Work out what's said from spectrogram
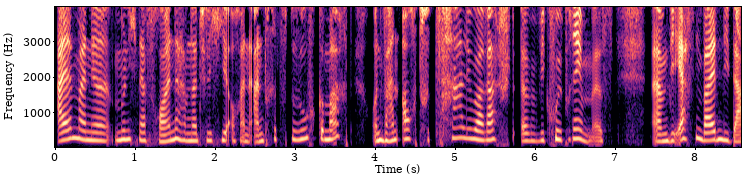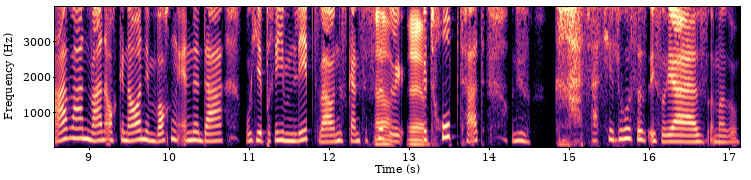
all meine Münchner Freunde haben natürlich hier auch einen Antrittsbesuch gemacht und waren auch total überrascht, äh, wie cool Bremen ist. Ähm, die ersten beiden, die da waren, waren auch genau an dem Wochenende da, wo hier Bremen lebt war und das ganze Viertel ja, ja. getobt hat. Und die so, krass, was hier los ist. Ich so, ja, es ist immer so.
